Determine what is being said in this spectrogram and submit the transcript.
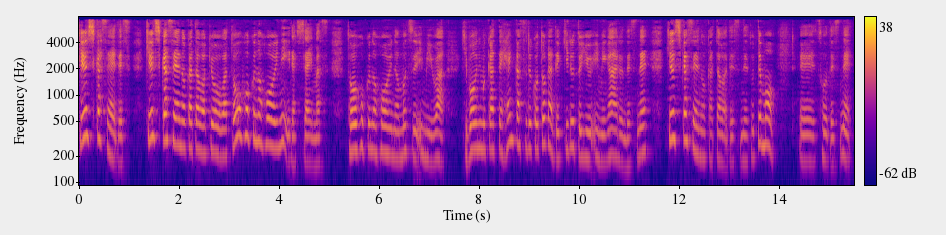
旧歯科生です。旧歯科生の方は今日は東北の方位にいらっしゃいます。東北の方位の持つ意味は、希望に向かって変化することができるという意味があるんですね。旧歯科生の方はですね、とても、えー、そうですね、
